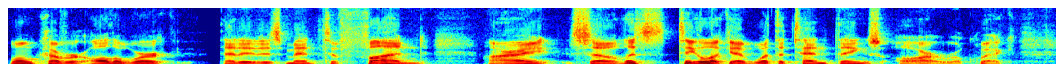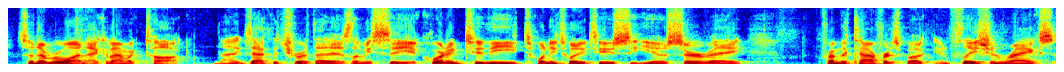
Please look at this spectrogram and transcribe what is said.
won't cover all the work that it is meant to fund. All right, so let's take a look at what the 10 things are real quick. So, number one, economic talk. Not exactly sure what that is. Let me see. According to the 2022 CEO survey, from the Conference Board, inflation ranks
